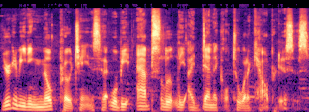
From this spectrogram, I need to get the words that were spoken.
You're going to be eating milk proteins that will be absolutely identical to what a cow produces.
